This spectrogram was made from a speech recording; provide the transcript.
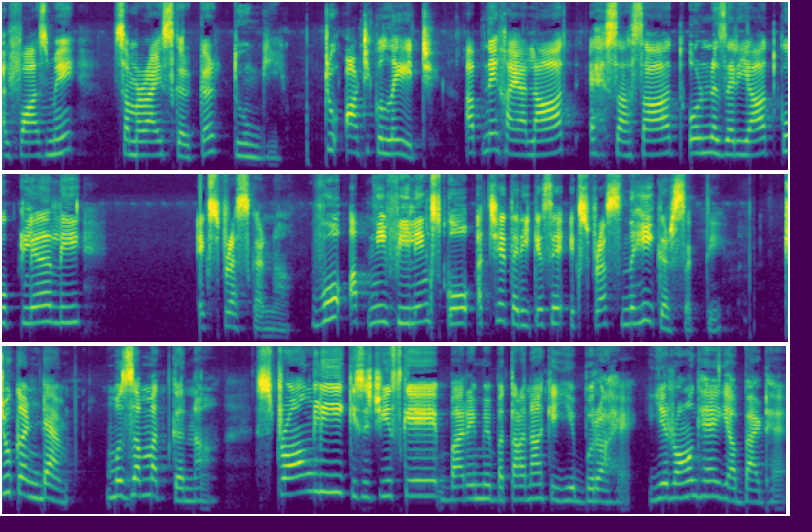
अल्फाज में समराइज़ कर कर दूँगी। टू आर्टिकुलेट अपने ख्याल एहसास और नज़रियात को क्लियरली एक्सप्रेस करना। वो अपनी फीलिंग्स को अच्छे तरीके से एक्सप्रेस नहीं कर सकती। टू कंडेम मजम्मत करना। स्ट्रॉन्गली किसी चीज़ के बारे में बताना कि ये बुरा है, ये रॉन्ग है या बैड है।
